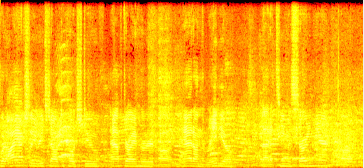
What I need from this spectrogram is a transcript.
but I actually reached out to Coach Dew after I heard uh, an ad on the radio that a team is starting here. Uh,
